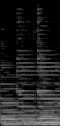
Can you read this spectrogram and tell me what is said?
Música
